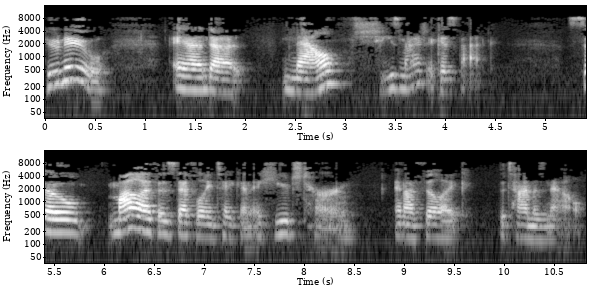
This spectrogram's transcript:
Who knew? And uh, now she's magic is back. So my life has definitely taken a huge turn, and I feel like the time is now.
